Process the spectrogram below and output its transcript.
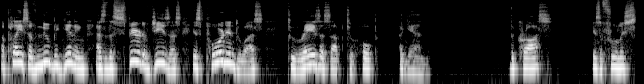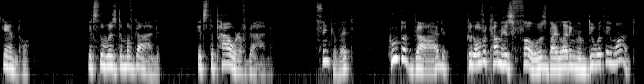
a place of new beginning as the Spirit of Jesus is poured into us to raise us up to hope again. The cross is a foolish scandal. It's the wisdom of God. It's the power of God. Think of it. Who but God could overcome his foes by letting them do what they want?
